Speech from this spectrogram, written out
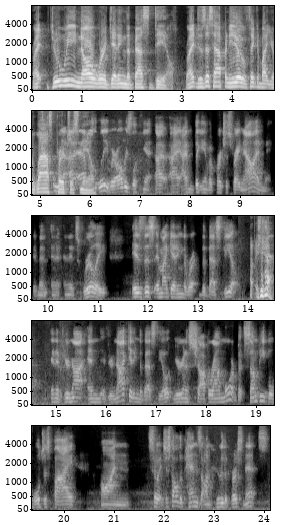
right? Do we know we're getting the best deal? Right? Does this happen to you? Think about your last purchase, yeah, Neil. Absolutely. We're always looking at, I, I, am thinking of a purchase right now I made, and, and, and it's really, is this, am I getting the, the best deal? Uh, yeah. And if you're not, and if you're not getting the best deal, you're going to shop around more. But some people will just buy on, so it just all depends on who the person is.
